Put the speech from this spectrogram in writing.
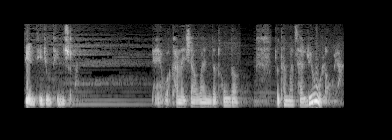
电梯就停止了。哎，我看了一下外面的通道，这他妈才六楼呀！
